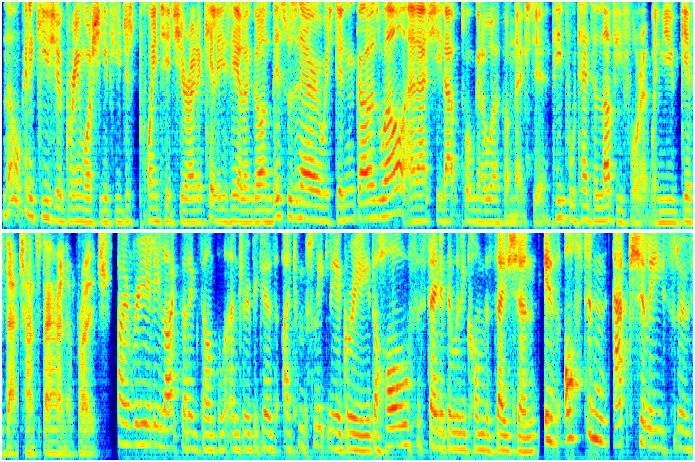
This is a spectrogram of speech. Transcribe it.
No one can accuse you of greenwashing if you just pointed to your own Achilles heel and gone, this was an area which didn't go as well. And actually, that's what we're going to work on next year. People tend to love you for it when you give that transparent approach. I really like that example, Andrew, because I completely agree. The whole sustainability conversation is often actually sort of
